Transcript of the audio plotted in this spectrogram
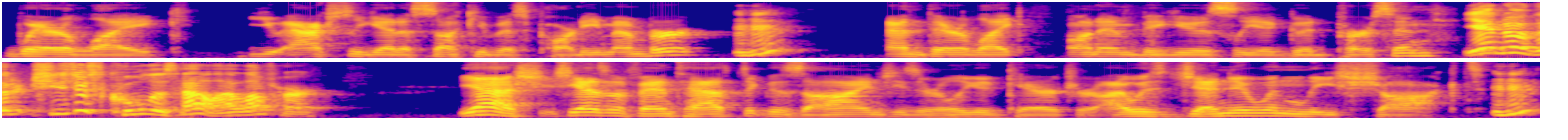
where like you actually get a succubus party member Mhm. and they're like unambiguously a good person. Yeah, no, she's just cool as hell. I love her. Yeah, she, she has a fantastic design. She's a really good character. I was genuinely shocked Mhm.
